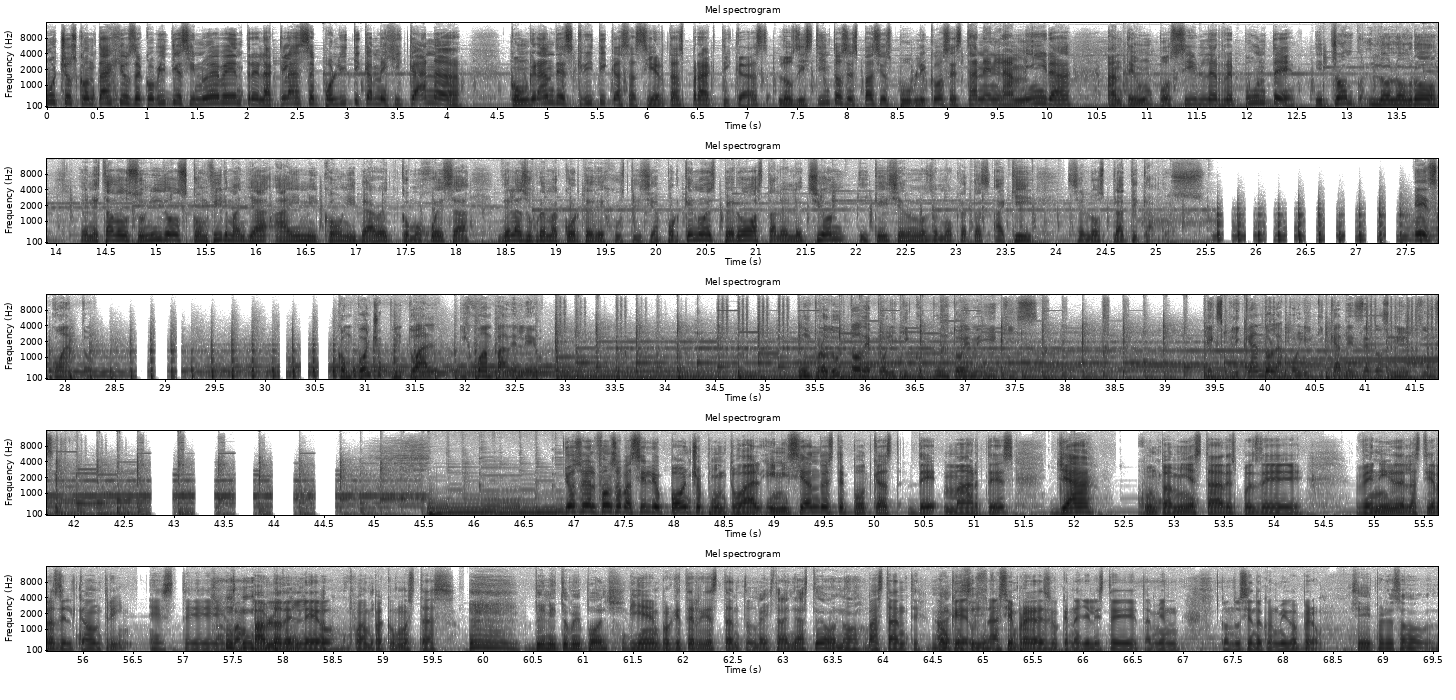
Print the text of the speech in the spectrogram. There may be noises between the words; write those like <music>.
Muchos contagios de COVID-19 entre la clase política mexicana. Con grandes críticas a ciertas prácticas, los distintos espacios públicos están en la mira ante un posible repunte. Y Trump lo logró. En Estados Unidos confirman ya a Amy Coney Barrett como jueza de la Suprema Corte de Justicia. ¿Por qué no esperó hasta la elección y qué hicieron los demócratas? Aquí se los platicamos. Es cuanto. Con Poncho Puntual y Juan Padeleo. Un producto de político.mx. Explicando la política desde 2015. Yo soy Alfonso Basilio Poncho Puntual, iniciando este podcast de martes. Ya junto a mí está, después de venir de las tierras del country, este Juan Pablo de Leo. <laughs> Juanpa, ¿cómo estás? Bien, ¿y tú, mi Ponch? Bien, ¿por qué te ríes tanto? ¿Me extrañaste o no? Bastante. ¿Verdad Aunque sí? ah, siempre agradezco que Nayeli esté también conduciendo conmigo, pero Sí, pero eso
